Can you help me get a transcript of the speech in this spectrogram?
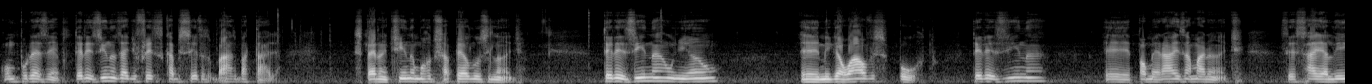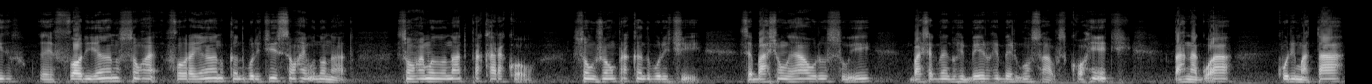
Como, por exemplo, Teresina, Zé de Freitas, Cabeceiras, Barras, Batalha. Esperantina, Morro do Chapéu, Luzilândia. Teresina, União, eh, Miguel Alves, Porto. Teresina, é, Palmeirais, Amarante. Você sai ali, é, Floriano, São Ra Floriano, Candoburiti, São Raimundo Donato. São Raimundo Donato para Caracol. São João para Candoburiti. Sebastião Leal, Uruçuí, Baixa Grande do Ribeiro, Ribeiro Gonçalves. Corrente, Parnaguá, Curimatá,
